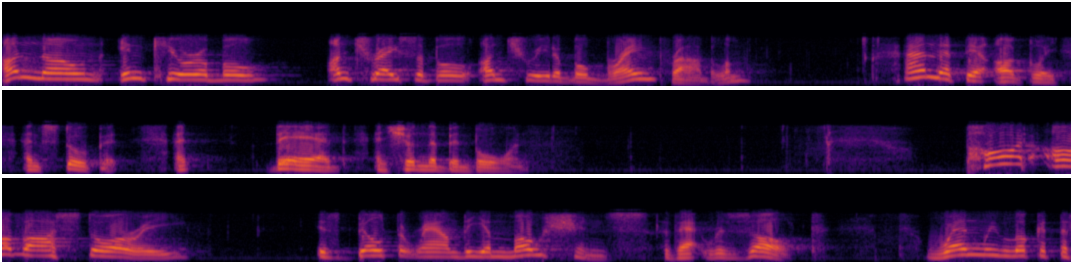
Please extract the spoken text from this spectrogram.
unknown, incurable, untraceable, untreatable brain problem, and that they're ugly and stupid and bad and shouldn't have been born. Part of our story is built around the emotions that result when we look at the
